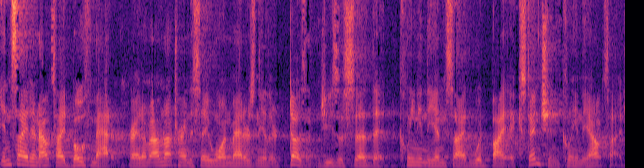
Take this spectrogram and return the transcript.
inside and outside both matter, right? I'm, I'm, not trying to say one matters and the other doesn't. Jesus said that cleaning the inside would, by extension, clean the outside.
